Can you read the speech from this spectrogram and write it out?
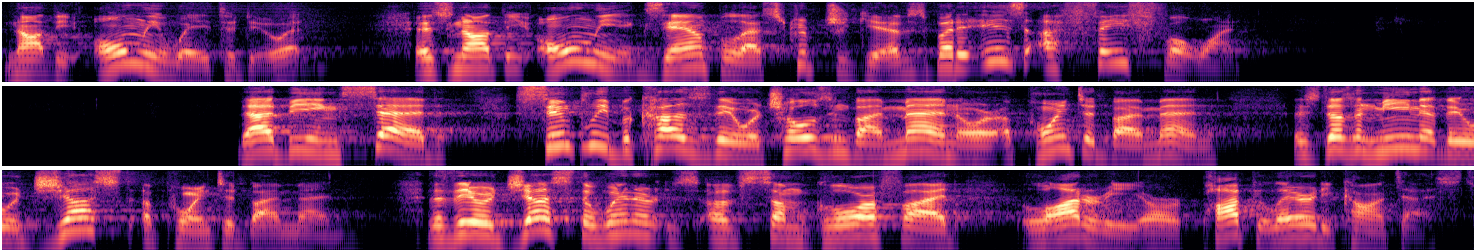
not the only way to do it. It's not the only example that Scripture gives, but it is a faithful one. That being said, simply because they were chosen by men or appointed by men, this doesn't mean that they were just appointed by men, that they were just the winners of some glorified lottery or popularity contest.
